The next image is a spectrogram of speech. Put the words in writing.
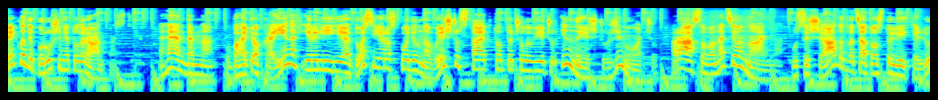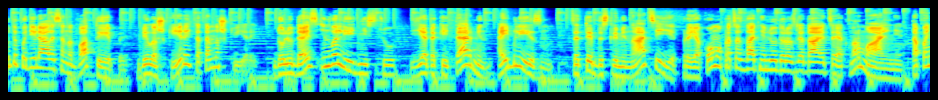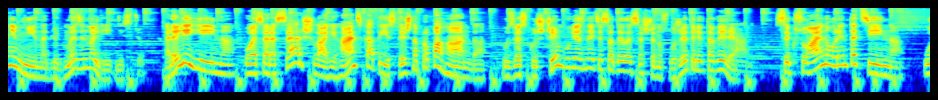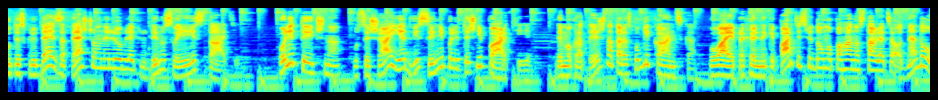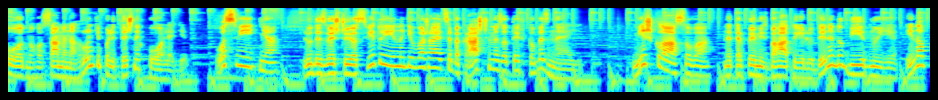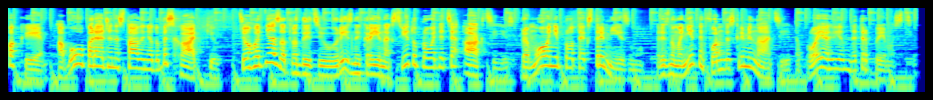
Приклади порушення толерантності. Гендерна. У багатьох країнах і релігіях досі є розподіл на вищу стать, тобто чоловічу, і нижчу, жіночу. Расова, національна. У США до 20 століття люди поділялися на два типи білошкірий та темношкірий. До людей з інвалідністю є такий термін ейблізм. Це тип дискримінації, при якому працездатні люди розглядаються як нормальні та панівні над людьми з інвалідністю. Релігійна у СРСР йшла гігантська атеїстична пропаганда, у зв'язку з чим у в'язниці садили священнослужителів та вірян. Сексуально орієнтаційна утиск людей за те, що вони люблять людину своєї статі. Політична у США є дві сильні політичні партії демократична та республіканська. Буває, прихильники партій свідомо погано ставляться одне до одного саме на ґрунті політичних поглядів. Освітня. Люди з вищою освітою іноді вважають себе кращими за тих, хто без неї. Міжкласова нетерпимість багатої людини до бідної і навпаки, або упереджене ставлення до безхатьків. Цього дня за традицією у різних країнах світу проводяться акції, спрямовані проти екстремізму, різноманітних форм дискримінації та проявів нетерпимості.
